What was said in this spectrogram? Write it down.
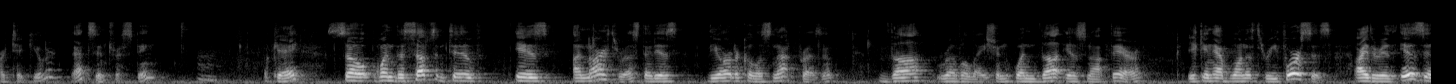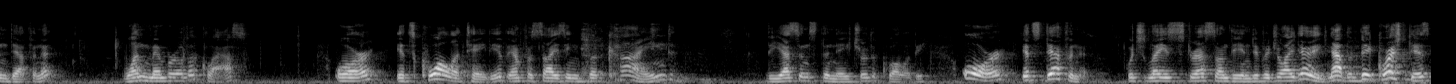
particular. That's interesting. Hmm. Okay, so when the substantive is anarthrous, that is, the article is not present, the revelation, when the is not there, you can have one of three forces. Either it is indefinite, one member of a class, or it's qualitative, emphasizing the kind, the essence, the nature, the quality, or it's definite, which lays stress on the individual identity. Now, the big question is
